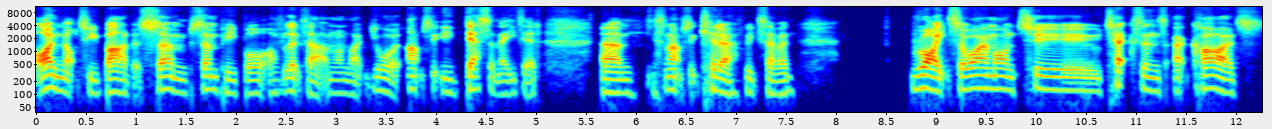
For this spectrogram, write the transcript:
I'm not too bad, but some some people I've looked at and I'm like, you're absolutely decimated. Um, it's an absolute killer, week seven. Right, so I'm on to Texans at cards.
